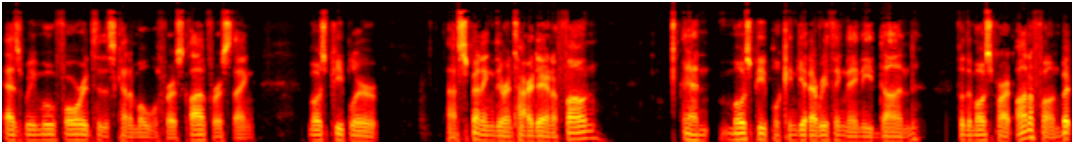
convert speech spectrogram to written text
as we move forward to this kind of mobile first, cloud first thing, most people are uh, spending their entire day on a phone, and most people can get everything they need done for the most part on a phone. But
